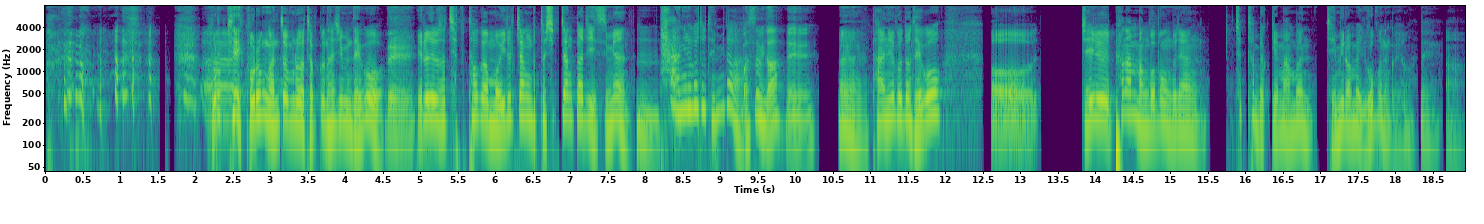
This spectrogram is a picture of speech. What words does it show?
그렇게 그런 관점으로 접근하시면 되고 네. 예를 들어서 chapter가 뭐 1장부터 10장까지 있으면 음. 다 안 읽어도 됩니다. 맞습니다. 예. 예, 다 안 읽어도 되고 어 제일 편한 방법은 그냥 챕터 몇 개만 한번 재미로 한번 읽어보는 거예요. 네. 어,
